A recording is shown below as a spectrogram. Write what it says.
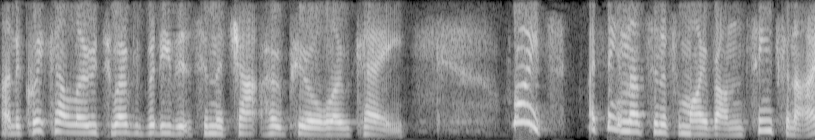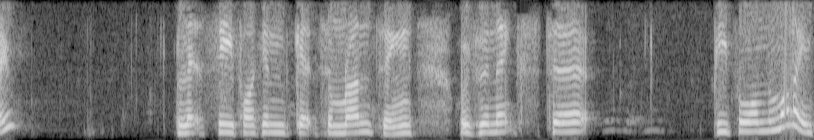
And a quick hello to everybody that's in the chat. Hope you're all okay. Right, I think that's enough of my ranting for now let's see if I can get some ranting with the next uh, people on the line.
